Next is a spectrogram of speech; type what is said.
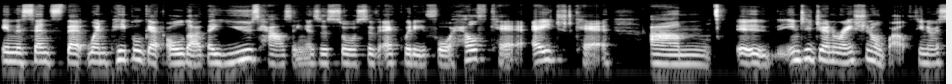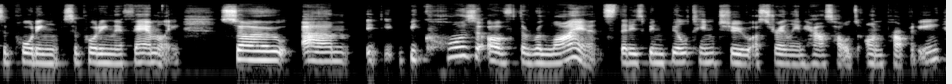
in the sense that when people get older they use housing as a source of equity for healthcare aged care um, intergenerational wealth, you know, supporting supporting their family. So, um, it, because of the reliance that has been built into Australian households on property,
